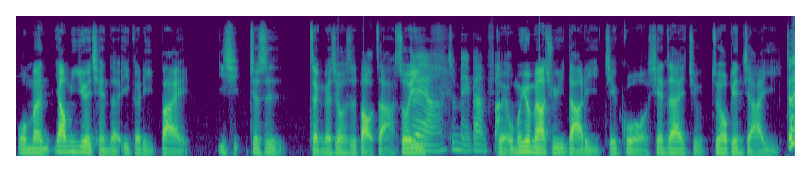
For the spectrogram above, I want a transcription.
我们要蜜月前的一个礼拜，一起就是整个就是爆炸，所以对啊，就没办法。对，我们原本要去意大利，结果现在就最后变嘉义。对，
